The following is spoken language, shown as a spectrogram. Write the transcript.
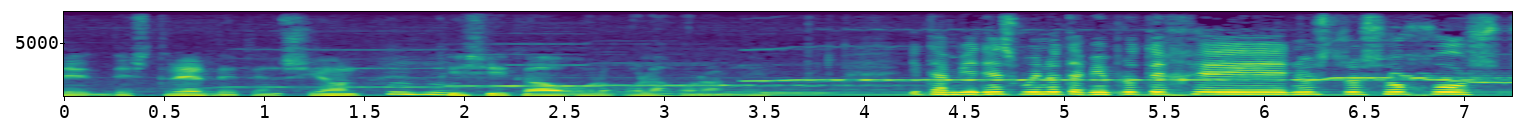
de, estrés, de tensión física o, laboral. ¿eh? Y también es bueno, también protege nuestros ojos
